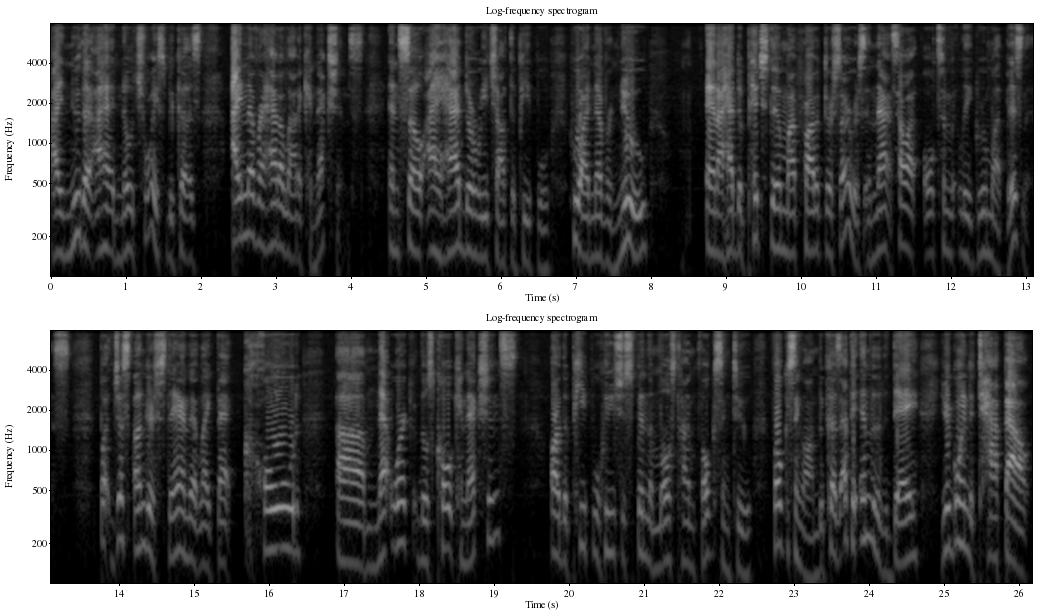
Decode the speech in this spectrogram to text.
I knew that I had no choice because I never had a lot of connections. And so I had to reach out to people who I never knew and I had to pitch them my product or service. And that's how I ultimately grew my business. But just understand that like that cold um, network, those cold connections are the people who you should spend the most time focusing to focusing on because at the end of the day you're going to tap out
